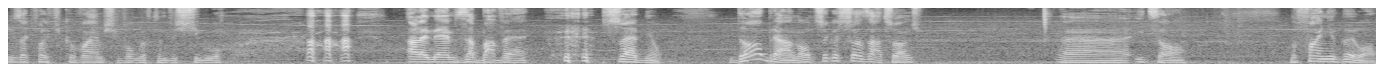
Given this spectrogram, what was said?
Nie zakwalifikowałem się w ogóle w tym wyścigu. Ale miałem zabawę przed nią. Dobra, no od czegoś trzeba zacząć. Eee, I co? No fajnie było.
